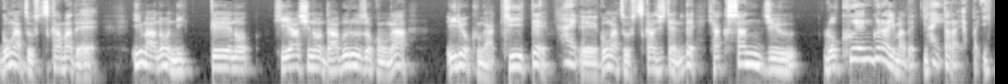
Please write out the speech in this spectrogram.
5月2日まで、今の日経の冷やしのダブル底が威力が効いて、はい、えー、5月2日時点で136円ぐらいまでいったら、やっぱり一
